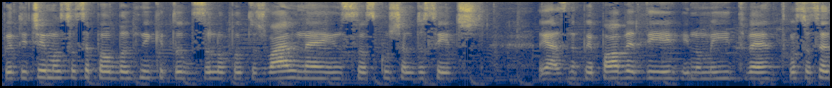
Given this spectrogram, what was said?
Proti čemu so se pa obrtniki tudi zelo pritožvali in so skušali doseči razne prepovedi in omejitve. Tako so se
